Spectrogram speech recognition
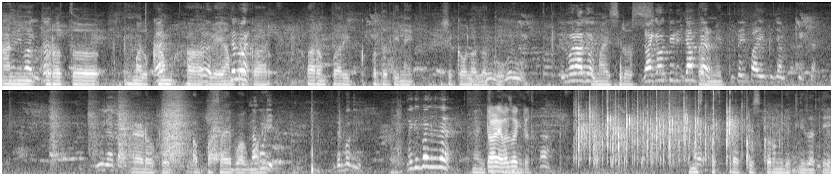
आणि परत मलखांब हा व्यायाम प्रकार पारंपरिक पद्धतीने शिकवला जातो. मायसिरस तिथे जम्प कर तालमीत. तिथेही पाहिजे जम्प कर घेऊन येतात ॲडव्होकेट आप्पासाहेब नागुडी वाघमोडे जर बघली लगेच बघली जर मस्तच प्रॅक्टिस करून घेतली जाते.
